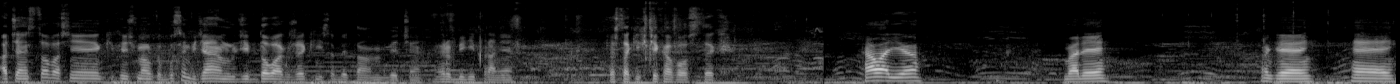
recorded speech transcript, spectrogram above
a często właśnie jechaliśmy autobusem widziałem ludzi w dołach rzeki sobie tam, wiecie, robili pranie. To z takich ciekawostek. How are you? Buddy? Okay. Hey.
